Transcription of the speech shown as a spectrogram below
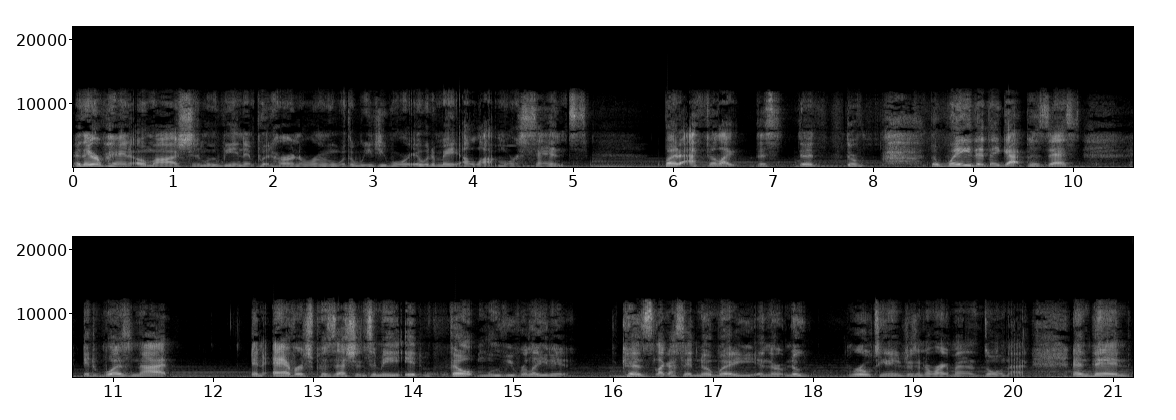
if they were paying homage to the movie and then put her in a room with a Ouija board, it would have made a lot more sense. But I feel like this the the the way that they got possessed, it was not an average possession to me. It felt movie related because, like I said, nobody in their no real teenagers in the right mind is doing that. And then,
